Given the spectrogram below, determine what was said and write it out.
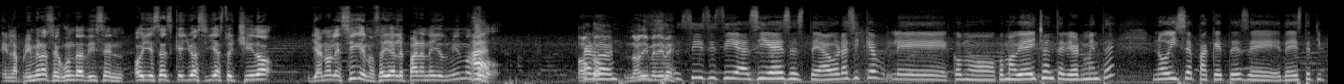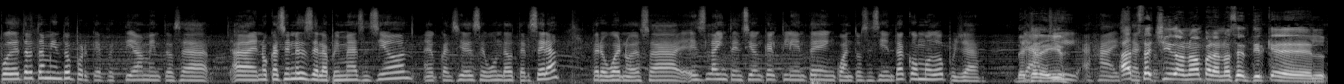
en la primera o segunda dicen oye sabes que yo así ya estoy chido, ya no le siguen, o sea ya le paran ellos mismos. Ah, o- o Perdón. No dime dime. Sí, sí, sí, así es. Este, ahora sí que le, como, como había dicho anteriormente, no hice paquetes de, de este tipo de tratamiento porque efectivamente, o sea, en ocasiones desde la primera sesión, en ocasiones segunda o tercera, pero bueno, o sea, es la intención que el cliente en cuanto se sienta cómodo, pues ya. Deje de ir. Ajá, Ah, pues está chido, ¿no? Para no sentir que el-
